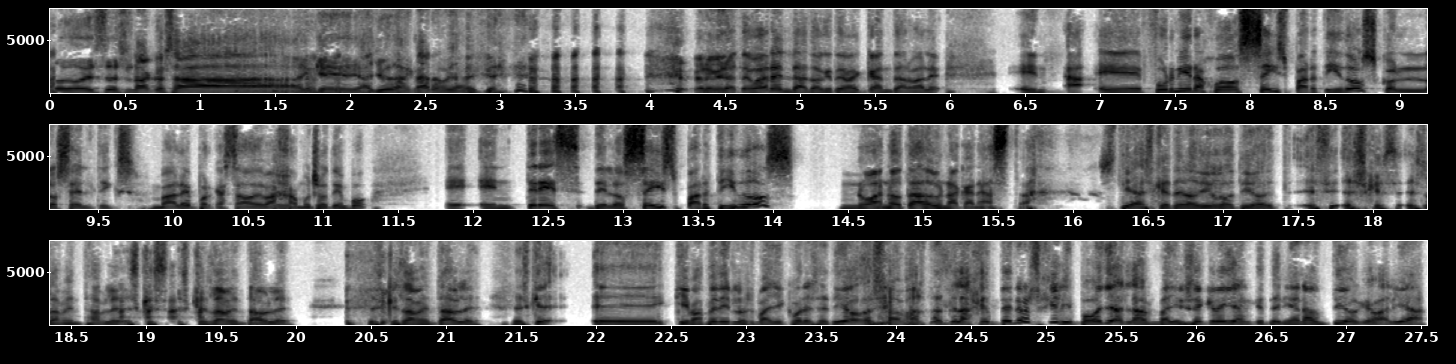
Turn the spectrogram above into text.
todo eso es una cosa que ayuda, claro, obviamente. Pero mira, te voy a dar el dato que te va a encantar, ¿vale? En, a- eh, Fournier ha jugado seis partidos con los Celtics, ¿vale? Porque ha estado de baja Sí. mucho tiempo. Eh, en tres de los seis partidos no ha anotado una canasta. Hostia, es que te lo digo, tío, es, es que es, es lamentable, es que es, es que es lamentable. Es que es lamentable. Es que, eh, ¿qué iba a pedir los Magic por ese tío? O sea, bastante la gente no es gilipollas. Las Magic se creían que tenían a un tío que valía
